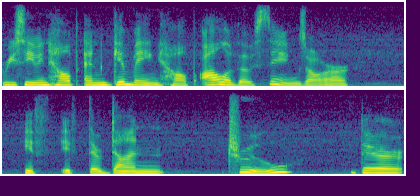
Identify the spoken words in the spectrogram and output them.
receiving help, and giving help. All of those things are, if if they're done true, they're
